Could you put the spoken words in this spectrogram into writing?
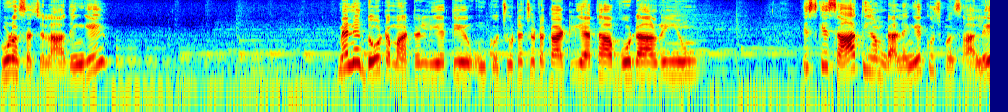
थोड़ा सा चला देंगे। मैंने दो टमाटर लिए थे, उनको छोटा छोटा काट लिया था वो डाल रही हूँ। इसके साथ ही हम डालेंगे कुछ मसाले।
